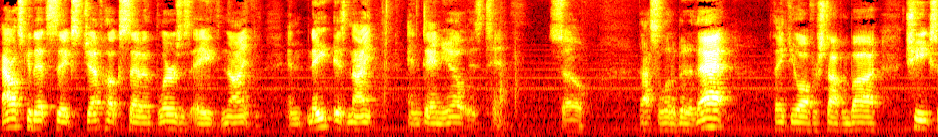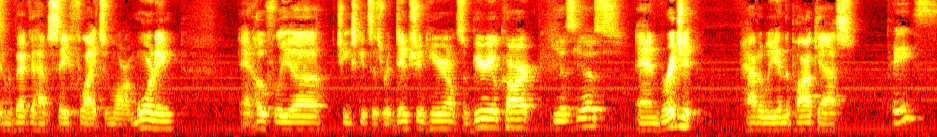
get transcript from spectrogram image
Alex Cadet sixth. Jeff Huck seventh. Lurs is eighth. Ninth. And Nate is ninth. And Danielle is tenth. So that's a little bit of that. Thank you all for stopping by. Cheeks and Rebekah have a safe flight tomorrow morning. And hopefully uh, Cheeks gets his redemption here on some Beerio Kart. Yes, yes. And Bridget, how do we end the podcast? Peace.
